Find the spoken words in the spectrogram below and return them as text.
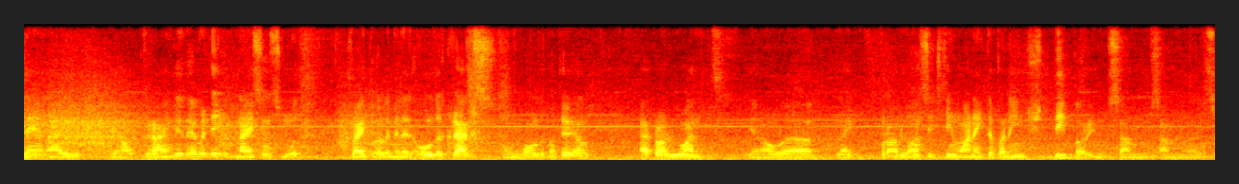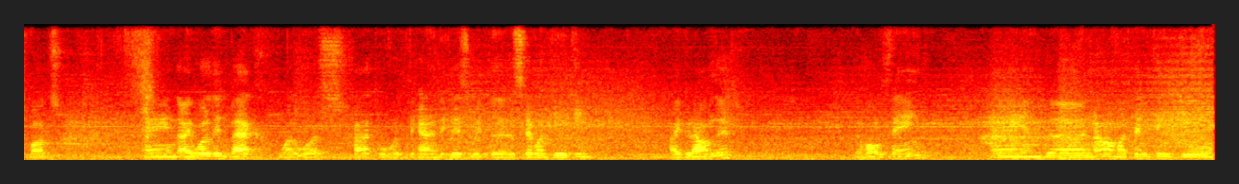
then I, you know, grinded everything nice and smooth. Try to eliminate all the cracks on all the material. I probably want you know, uh, like probably 116, 1 8 of an inch deeper in some, some uh, spots. And I welded back while it was hot over 300 degrees with uh, 7018. I grounded the whole thing and uh, now I'm attempting to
